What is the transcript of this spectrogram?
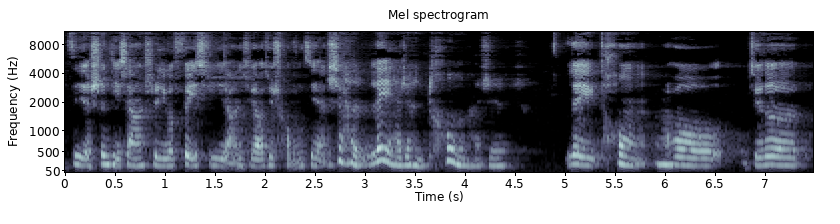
自己的身体像是一个废墟一样，你需要去重建，是很累还是很痛还是？累痛，然后觉得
